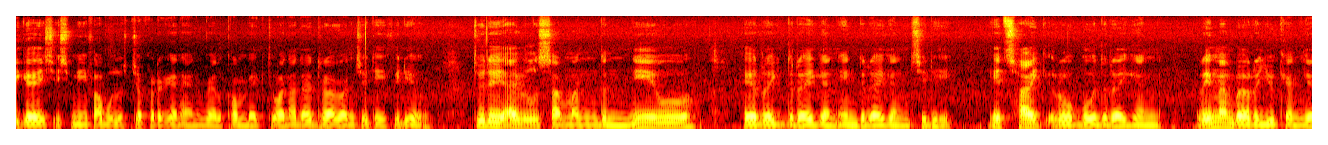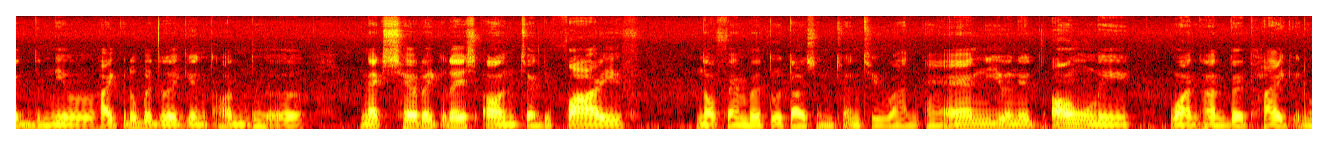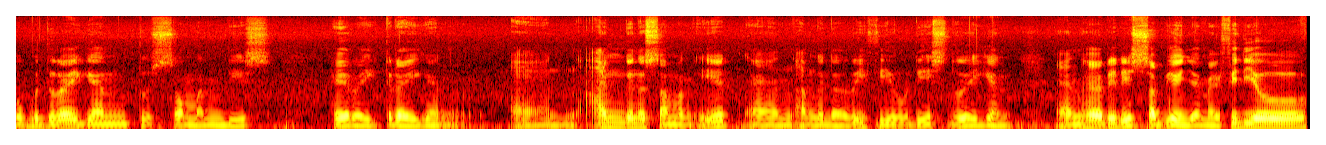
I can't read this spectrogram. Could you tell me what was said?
Hey guys, it's me Fabulous Joker again and welcome back to another Dragon City video. Today I will summon the new Heroic Dragon in Dragon City. It's High Robo Dragon. Remember you can get the new High Robo Dragon on the next Heroic race on 25 November 2021 and you need only 100 High Robo Dragon to summon this heroic dragon and I'm gonna summon it and I'm gonna review this dragon. And here it is hope you enjoy my video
